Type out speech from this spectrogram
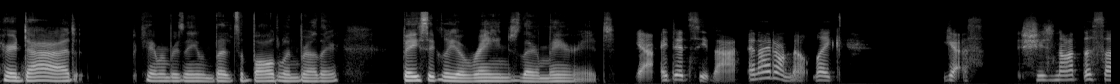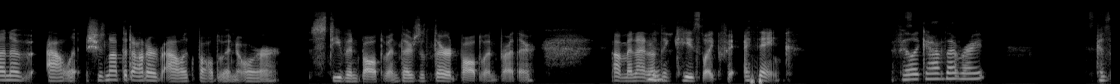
her dad I can't remember his name but it's a Baldwin brother basically arranged their marriage Yeah, I did see that. And I don't know, like, yes, she's not the son of Alec, she's not the daughter of Alec Baldwin or Stephen Baldwin. There's a third Baldwin brother. Um, and I don't Yeah, think he's like, I think, I feel like I have that right. Because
